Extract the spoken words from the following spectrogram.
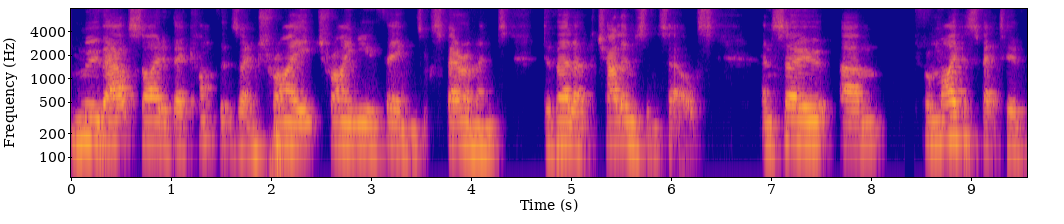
move outside of their comfort zone, try, try new things, experiment, develop, challenge themselves. And so um, from my perspective,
